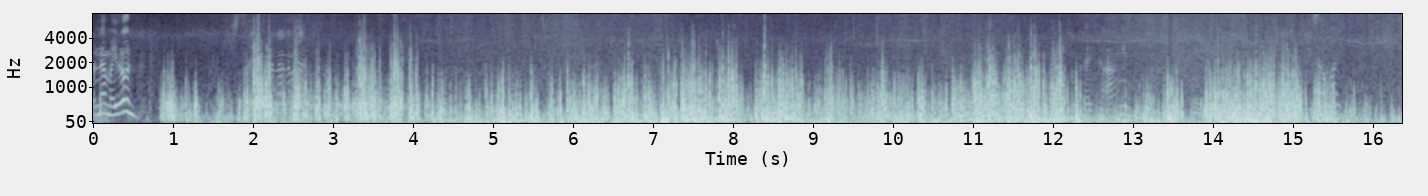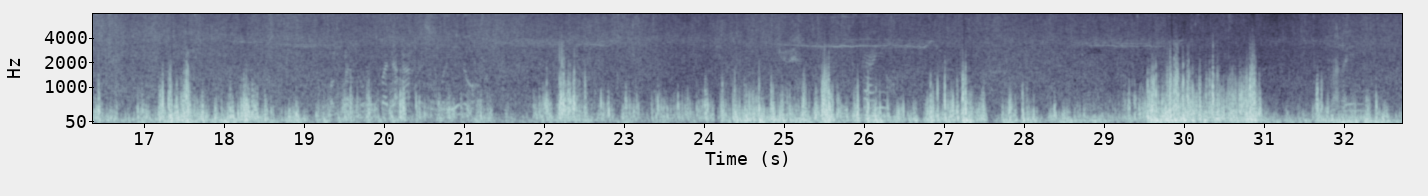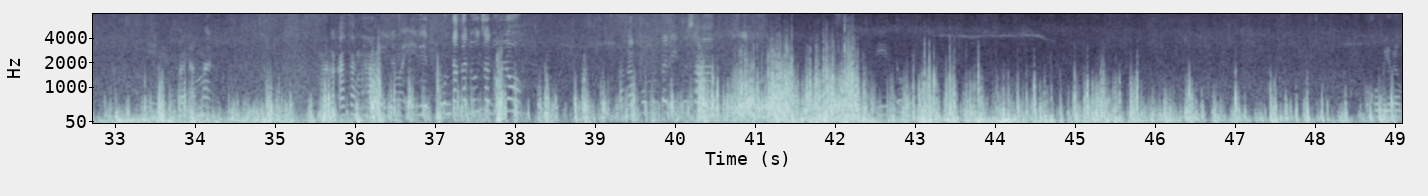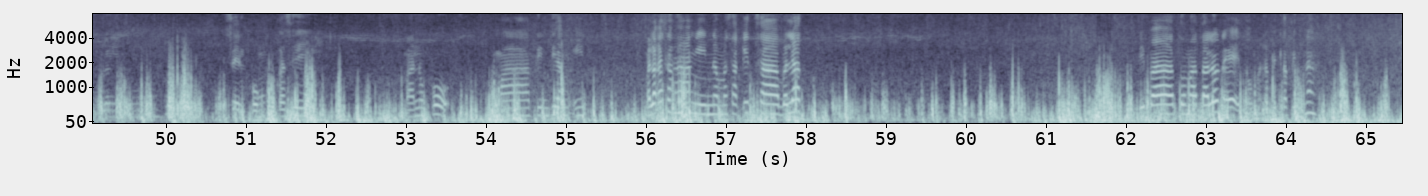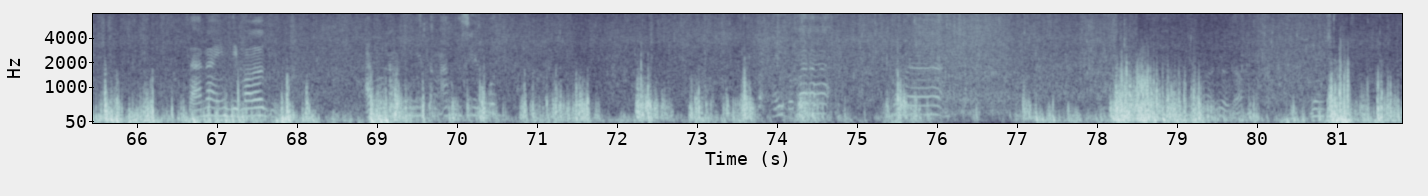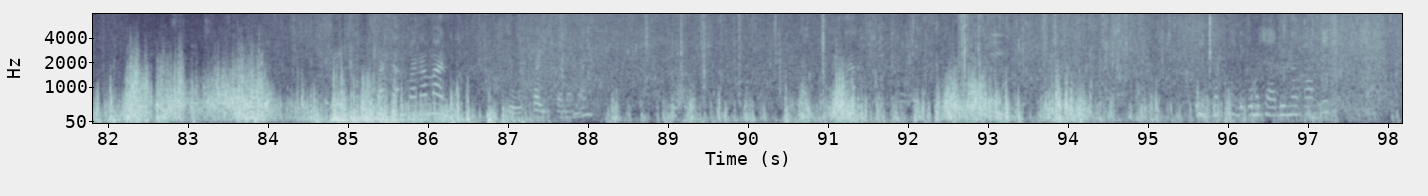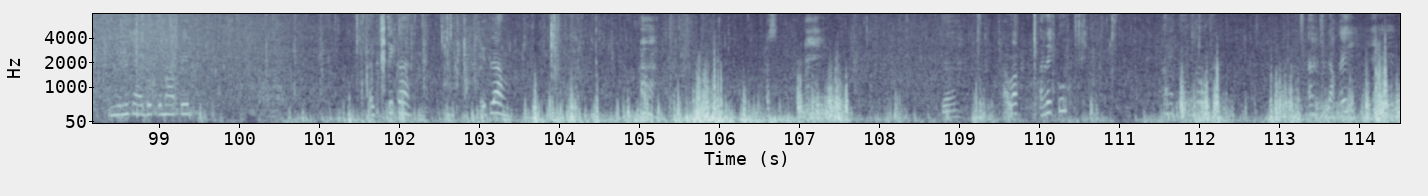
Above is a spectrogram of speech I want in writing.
Ano na, mayroon. Strike pa na naman. Tutay sa hangin. Isabay. Pagpatuloy pa lang ang sombrero. Dito tayo. Para yung init pa naman. Malakas ang hangin na mainit. Punta ka doon sa dulo. Baka pumunta dito sa sa dito. Kukubiran ko lang yung cellphone ko kasi ano po matindi ang in malakas ang hangin na masakit sa balat. Di pa tumatalon. Eh ito malapit-lapit na. Sana hindi mag ano na init ang aking cellphone baba ay baba baba yun oh yan siya Dali, basa pa naman tukay pa naman hindi ko masyado nakapit. Hindi masyado kumapit. Ay, tika. Wait lang. Ay!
